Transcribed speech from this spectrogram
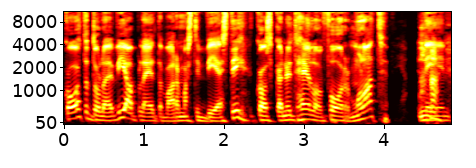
kohta tulee Viaplaylta varmasti viesti, koska nyt heillä on formulat. Niin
